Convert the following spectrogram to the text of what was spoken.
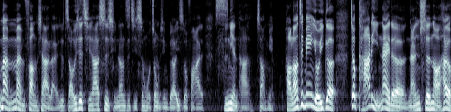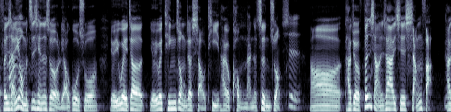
慢慢放下来，就找一些其他事情，让自己生活重心不要一直都放在思念她上面。好，然后这边有一个叫卡里奈的男生哦，他有分享，啊、因为我们之前的时候有聊过说，说有一位叫有一位听众叫小 T，他有恐男的症状，是，然后他就分享一下一些想法，他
